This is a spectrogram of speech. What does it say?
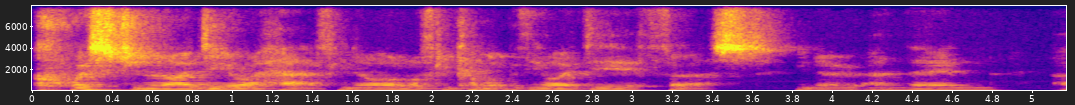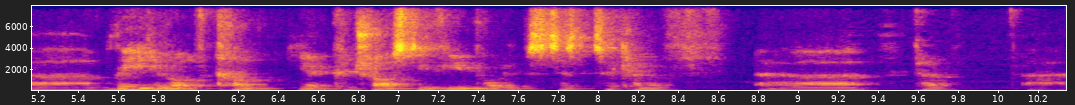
question an idea I have. You know, I'll often come up with the idea first, you know, and then uh, read a lot of con- you know, contrasting viewpoints to, to kind of uh, kind of uh,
